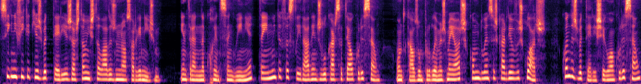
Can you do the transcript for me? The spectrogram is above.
significa que as bactérias já estão instaladas no nosso organismo. Entrando na corrente sanguínea, têm muita facilidade em deslocar-se até ao coração, onde causam problemas maiores, como doenças cardiovasculares. Quando as bactérias chegam ao coração,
